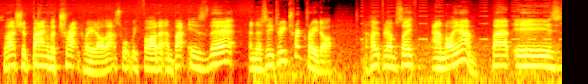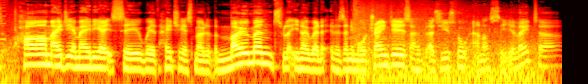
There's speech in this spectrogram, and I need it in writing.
So that should bang the track radar. That's what we fired at, and that is there. An SA3 track radar. Hopefully I'm safe, and I am. That is Harm AGM88C with HAS mode at the moment. To let you know when there's any more changes. I hope that's useful, and I'll see you later.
